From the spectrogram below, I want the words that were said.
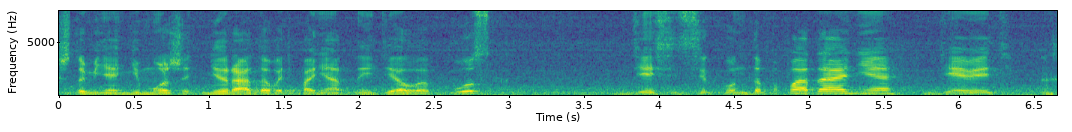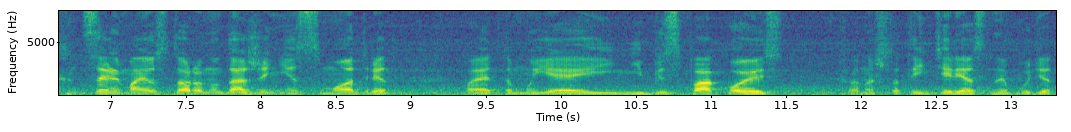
что меня не может не радовать, понятное дело. Пуск. 10 секунд до попадания. 9. Цель в мою сторону даже не смотрит. Поэтому я и не беспокоюсь, что она что-то интересное будет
